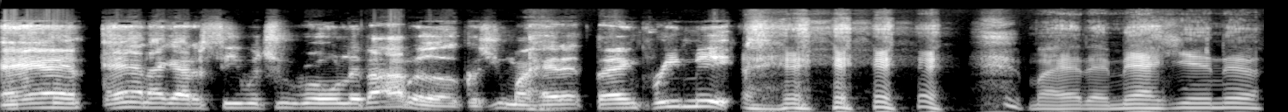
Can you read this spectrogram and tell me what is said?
And and I got to see what you roll it out of because you might have that thing pre-mixed. might have that Mackie in there.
